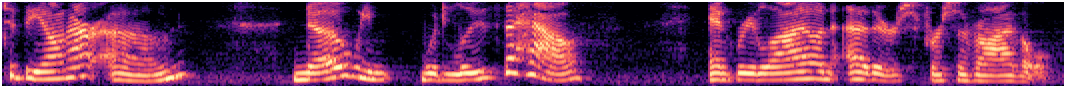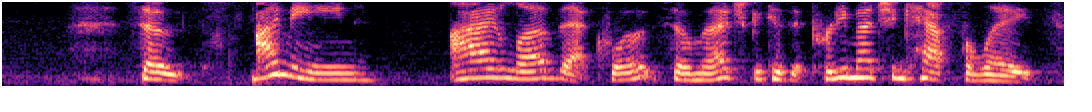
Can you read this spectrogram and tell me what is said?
to be on our own. No, we would lose the house and rely on others for survival. So, I mean, I love that quote so much because it pretty much encapsulates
